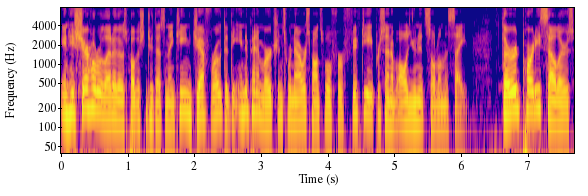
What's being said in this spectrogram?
In his shareholder letter that was published in 2019, Jeff wrote that the independent merchants were now responsible for 58% of all units sold on the site. Third party sellers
